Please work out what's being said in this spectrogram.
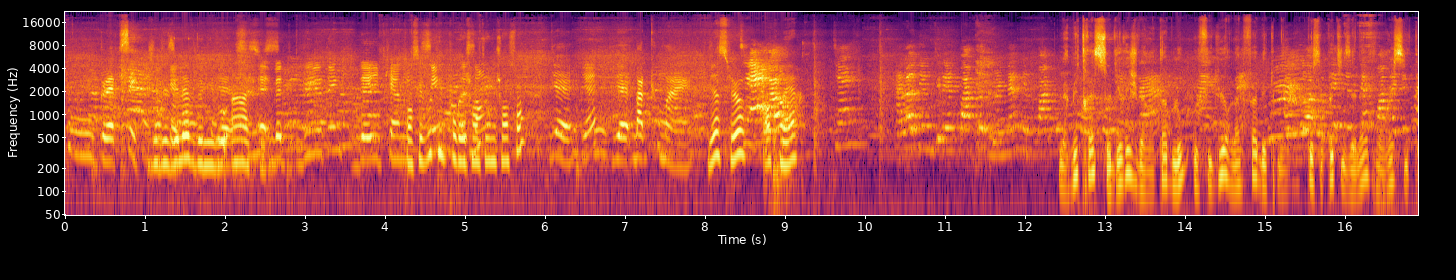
to grade 6. J'ai des élèves de niveau 1 à 6. But do you think they can Pensez-vous sing qu'ils pourraient chanter une chanson? Yeah, yeah, yeah, but khmer. Bien sûr, en khmer. La maîtresse se dirige vers un tableau où figure l'alphabet khmer que ses petits élèves vont réciter.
